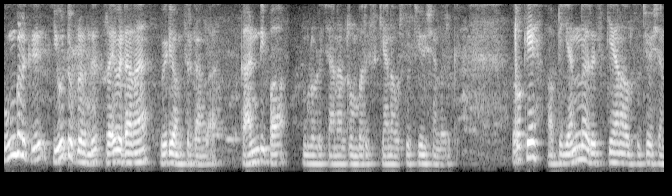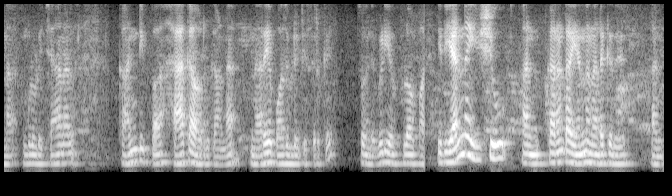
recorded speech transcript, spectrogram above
உங்களுக்கு யூடியூப்லேருந்து ப்ரைவேட்டான வீடியோ அமைச்சிருக்காங்களா கண்டிப்பாக உங்களோட சேனல் ரொம்ப ரிஸ்கியான ஒரு சுச்சுவேஷனில் இருக்குது ஓகே அப்படி என்ன ரிஸ்கியான ஒரு சுச்சுவேஷனை உங்களுடைய சேனல் கண்டிப்பாக ஹேக் ஆகிறதுக்கான நிறைய பாசிபிலிட்டிஸ் இருக்குது ஸோ இந்த வீடியோ ஃபுல்லாக பா இது என்ன இஷ்யூ அண்ட் கரண்ட்டாக என்ன நடக்குது? அண்ட்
